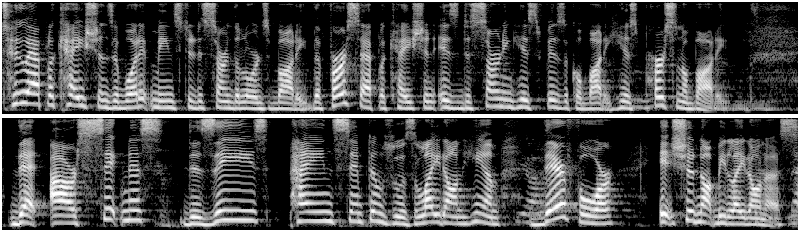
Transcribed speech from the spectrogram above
two applications of what it means to discern the Lord's body. The first application is discerning His physical body, His personal body. That our sickness, disease, pain, symptoms was laid on Him. Therefore, it should not be laid on us.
